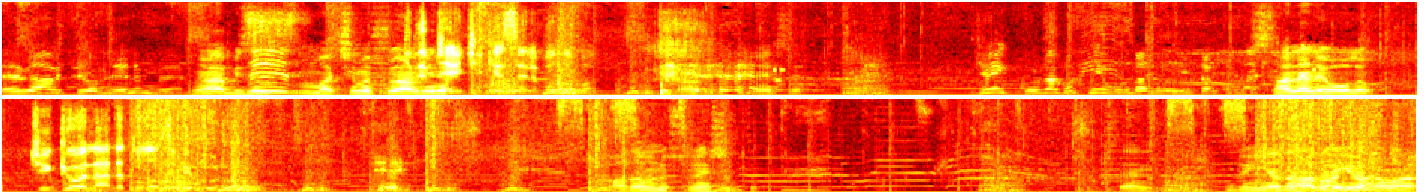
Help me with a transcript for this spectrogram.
Emre abi trolleyelim mi? Ya bizim maçımız şu an Gidip benim... Cenk'i keselim o zaman. Ha, neyse. Cenk kurda kurt niye vurmadın o insan? Sana ne oğlum? Çünkü o lanet olası bir kurt. Adamın üstüne çıktık. Sen dünyadan haberin yok ama...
